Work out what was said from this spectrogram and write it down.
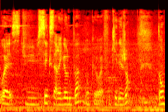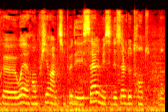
ouais, si tu sais que ça rigole ou pas. Donc, euh, ouais, faut qu'il y ait des gens. Donc, euh, ouais, remplir un petit peu des salles, mais c'est des salles de 30. Donc,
